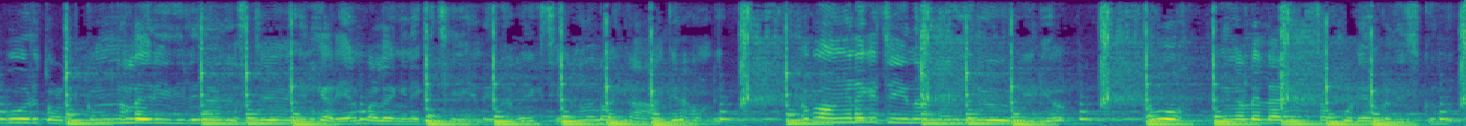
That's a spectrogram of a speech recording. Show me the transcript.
ഇപ്പോൾ ഒരു തുടക്കം എന്നുള്ള രീതിയിൽ ഞാൻ ജസ്റ്റ് എനിക്കറിയാൻ പാടില്ല എങ്ങനെയൊക്കെ ചെയ്യേണ്ടത് അപ്പോൾ എനിക്ക് ചെയ്യണമെന്നുള്ള ഭയങ്കര ആഗ്രഹമുണ്ട്. അപ്പോൾ അങ്ങനെയൊക്കെ ചെയ്യുന്നതാണ് ഞാൻ ഈ ഒരു വീഡിയോ അപ്പോൾ നിങ്ങളുടെ എല്ലാവരും സപ്പോർട്ട് ചെയ്യാൻ പ്രതീക്ഷിക്കുന്നു.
